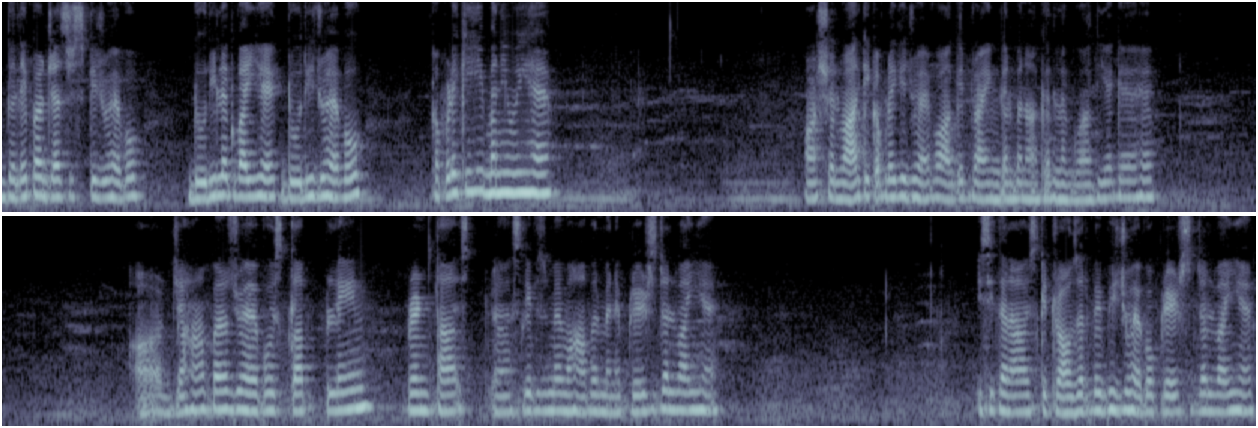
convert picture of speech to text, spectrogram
गले पर जस्ट इसकी जो है वो डोरी लगवाई है। डोरी जो है वो कपड़े की ही बनी हुई है। और शलवार के कपड़े की जो है वो आगे ट्राइंगल बनाकर लगवा दिया गया है। और जहाँ पर जो है वो इसका प्लेन प्रिंट था स्लीव्स में वहाँ पर मैंने प्लेट्स डलवाई हैं। इसी तरह इसके ट्राउज़र पे भी जो है वो प्लेट्स डलवाई हैं।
